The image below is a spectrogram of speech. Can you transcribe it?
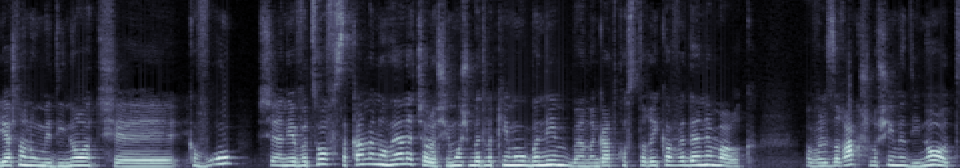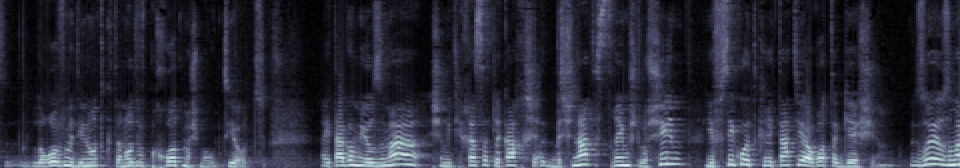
יש לנו מדינות שקבעו שהן יבצעו הפסקה מנוהלת של השימוש בדלקים מאובנים בהנהגת קוסטה ריקה ודנמרק. אבל זה רק 30 מדינות, לרוב מדינות קטנות ופחות משמעותיות. הייתה גם יוזמה שמתייחסת לכך שבשנת 2030 יפסיקו את כריתת יערות הגשם. זו יוזמה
